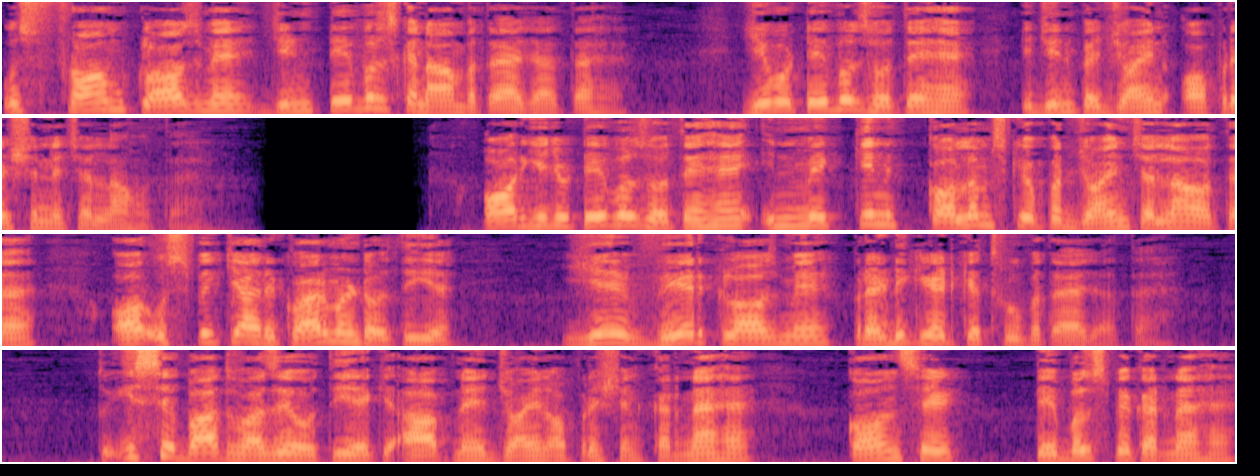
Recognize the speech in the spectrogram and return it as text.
اس فرام کلاز میں جن ٹیبلز کا نام بتایا جاتا ہے، یہ وہ ٹیبلز ہوتے ہیں کہ جن پہ جوائن آپریشن نے چلنا ہوتا ہے۔ اور یہ جو ٹیبلز ہوتے ہیں، ان میں کن کالمس کے اوپر جوائن چلنا ہوتا ہے، اور اس پہ کیا ریکوائرمنٹ ہوتی ہے یہ ویئر کلوز میں پریڈیکیٹ کے تھرو بتایا جاتا ہے۔ تو اس سے بات واضح ہوتی ہے کہ آپ نے جوائن آپریشن کرنا ہے، کون سے ٹیبلز پہ کرنا ہے،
